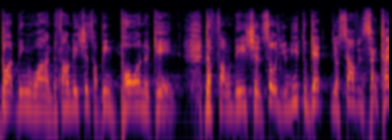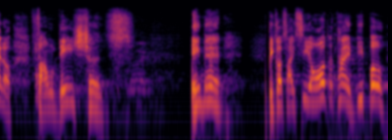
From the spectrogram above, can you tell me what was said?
God being one, the foundations of being born again, the foundation. So you need to get yourself in some kind of foundations. Amen. Because I see all the time people,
